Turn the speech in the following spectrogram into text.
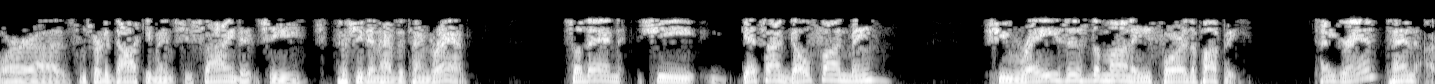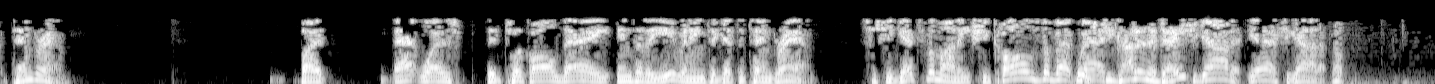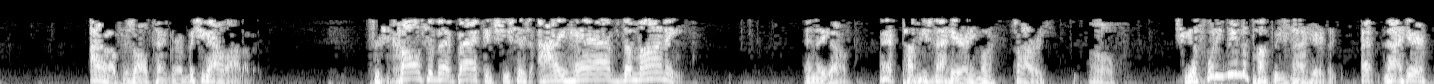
or uh, some sort of document. She signed it. She because she didn't have the ten grand. So then she gets on GoFundMe. She raises the money for the puppy. Ten grand? Ten, uh, ten grand. But that was, it took all day into the evening to get the ten grand. So she gets the money. She calls the vet Wait, back. she got it in a day? She got it. Yeah, she got it. Well, I don't know if it was all ten grand, but she got a lot of it. So she calls the vet back and she says, I have the money. And they go, eh, puppy's not here anymore. Sorry. Oh, She goes, what do you mean the puppy's not here? Like, eh, not here.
